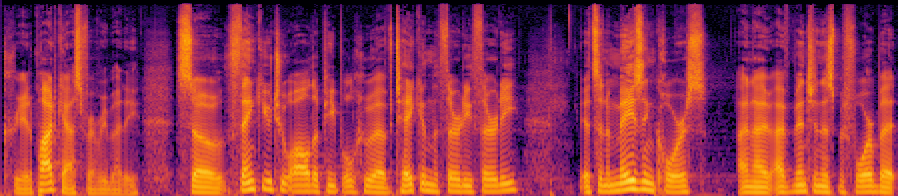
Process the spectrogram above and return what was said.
create a podcast for everybody. So, thank you to all the people who have taken the 3030. It's an amazing course, and I, have mentioned this before, but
